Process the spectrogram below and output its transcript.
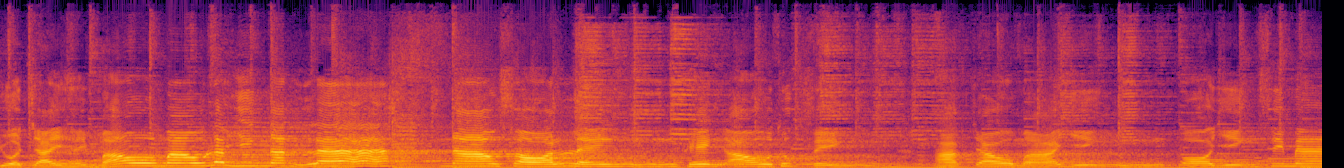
ยั่วใจให้เมาเมาแล้วยิงนั่นแหละนาวสอนเล็ง เพ่งเอาทุกสิ่ง หากเจ้าหมายยิง ก็ยิงสิแม่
